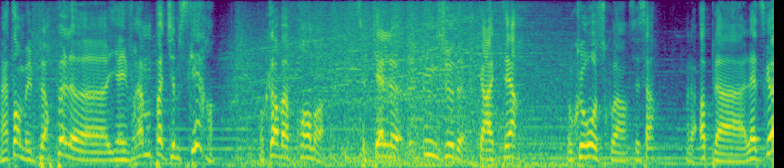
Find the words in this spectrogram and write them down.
Mais attends, mais Purple, euh, il y avait vraiment pas de jumpscare Donc là, on va prendre. C'est quel Une jeu de caractère. Donc le rose, quoi, hein, c'est ça? Voilà, hop là, let's go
